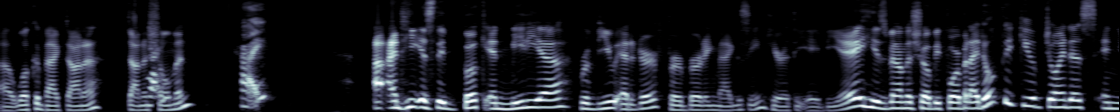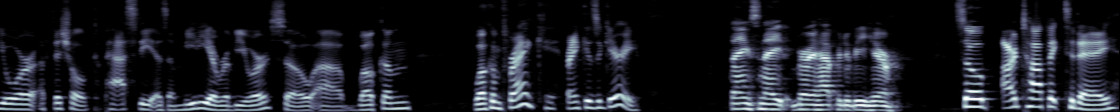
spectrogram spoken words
Uh, welcome back, Donna. Donna Hi. Schulman. Hi. Uh, and he is the book and media review editor for Birding Magazine here at the ABA. He has been on the show before, but I don't think you have joined us in your official capacity as a media reviewer. So, uh, welcome, welcome, Frank. Frank Izaguirre. Thanks, Nate. Very happy to be here. So, our topic today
